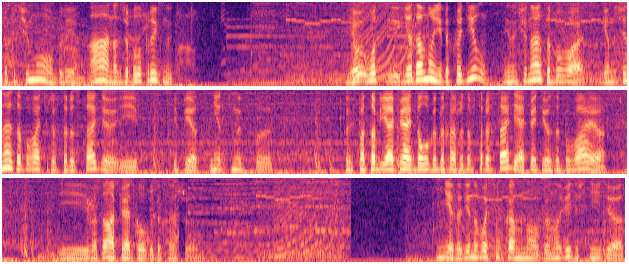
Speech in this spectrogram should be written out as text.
Да почему, блин? А, надо же было прыгнуть. Я вот я давно не доходил и начинаю забывать. Я начинаю забывать уже вторую стадию и пипец, нет смысла. То есть потом я опять долго дохожу до второй стадии, опять ее забываю. И потом опять долго дохожу. Нет, 1.8к много, но видишь, не идет.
